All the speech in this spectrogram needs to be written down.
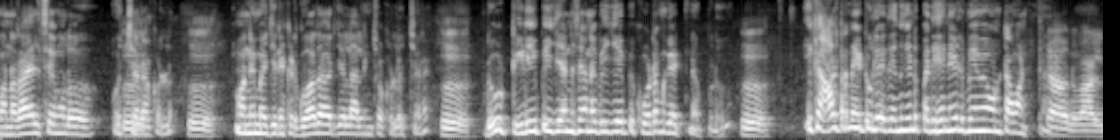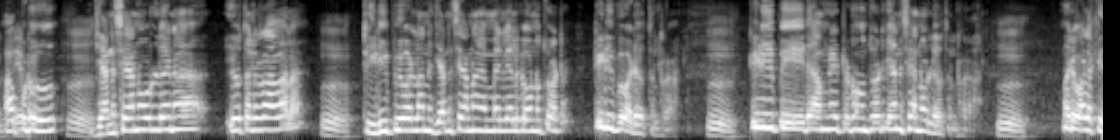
మన రాయలసీమలో వచ్చారు ఒకళ్ళు. మొన్న మధ్యన ఇక్కడ గోదావరి జిల్లాల నుంచి ఒకళ్ళు వచ్చారు. ఇప్పుడు టీడీపీ జనసేన బీజేపీ కూటమి కట్టినప్పుడు. ఇక ఆల్టర్నేటివ్ లేదు. ఎందుకంటే పదిహేను ఏళ్ళు మేమే ఉంటాం అంటున్నారు. అప్పుడు జనసేన వాళ్ళైనా యువతలు రావాలా? టీడీపీ వాళ్ళని జనసేన ఎమ్మెల్యేలుగా ఉన్న చోట టీడీపీ వాడు యువతలు రావాలి టీడీపీ డామినేటెడ్ ఉన్న చోట జనసేన వాళ్ళు రావాలి ఉమ్, మరి వాళ్ళకి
